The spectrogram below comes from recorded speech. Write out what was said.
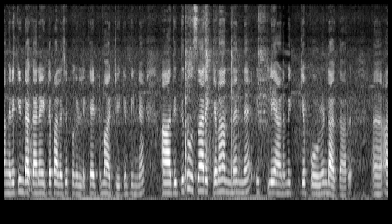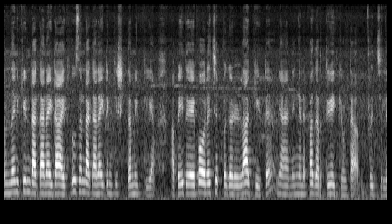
അങ്ങനെയൊക്കെ ഉണ്ടാക്കാനായിട്ട് പല ചെപ്പുകളിലേക്കായിട്ട് മാറ്റി വയ്ക്കും പിന്നെ ആദ്യത്തെ ദിവസം അരയ്ക്കണം അന്ന് തന്നെ ഇഡ്ഡലിയാണ് മിക്കപ്പോഴും ഉണ്ടാക്കാറ്. അന്ന് എനിക്ക് ഉണ്ടാക്കാനായിട്ട് ആദ്യത്തെ ദിവസം ഉണ്ടാക്കാനായിട്ട് എനിക്ക് ഇഷ്ടം ഇഡ്ഡലിയ അപ്പോൾ ഇതേപോലെ ചെപ്പുകളിലാക്കിയിട്ട് ഞാൻ ഇങ്ങനെ പകർത്തി വെക്കും കേട്ടോ ഫ്രിഡ്ജിൽ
